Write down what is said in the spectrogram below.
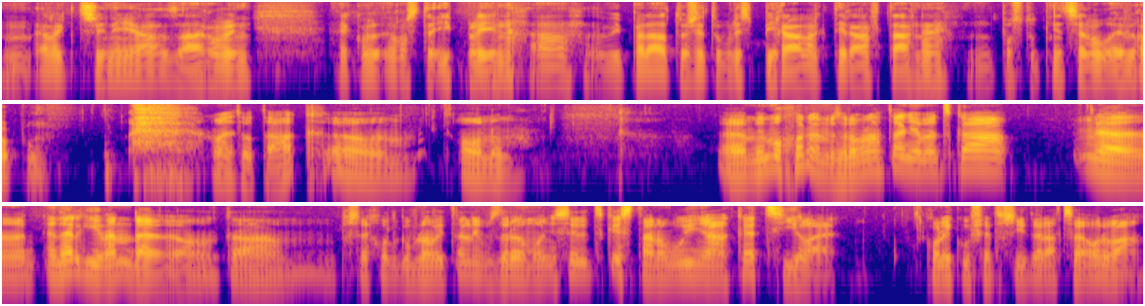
hm, elektřiny a zároveň jako roste i plyn a vypadá to, že to bude spirála, která vtáhne postupně celou Evropu. No je to tak. Um, on, uh, mimochodem, zrovna ta německá uh, energii vende, jo, ta přechod k obnovitelným zdrojům, oni si vždycky stanovují nějaké cíle, kolik ušetří teda CO2.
